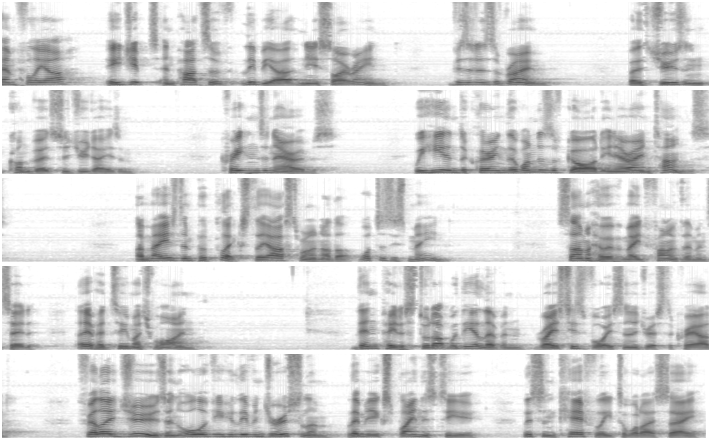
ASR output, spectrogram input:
Pamphylia, Egypt, and parts of Libya near Cyrene, visitors of Rome, both Jews and converts to Judaism, Cretans and Arabs. We hear them declaring the wonders of God in our own tongues. Amazed and perplexed, they asked one another, What does this mean? Some, however, made fun of them and said, They have had too much wine. Then Peter stood up with the eleven, raised his voice, and addressed the crowd. Fellow Jews, and all of you who live in Jerusalem, let me explain this to you. Listen carefully to what I say.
